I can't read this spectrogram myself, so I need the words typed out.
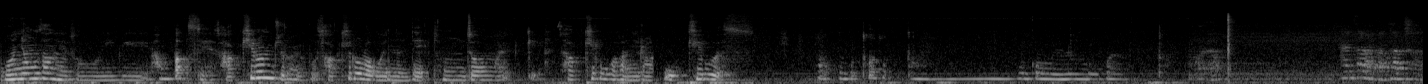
이번 영상에서 이게 한 박스에 4kg인 줄 알고 4kg라고 했는데 정정할게. 4kg가 아니라 5kg였어. 아 이거 터졌다. 이거 얼른 먹어야겠다. 한 사람당 3천 원.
